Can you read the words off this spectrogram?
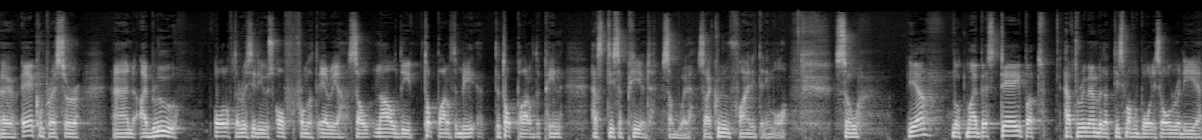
uh, air compressor and I blew all of the residues off from that area. So now the top part of the the top part of the pin has disappeared somewhere. So I couldn't find it anymore. So yeah, not my best day, but have to remember that this motherboard is already uh,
